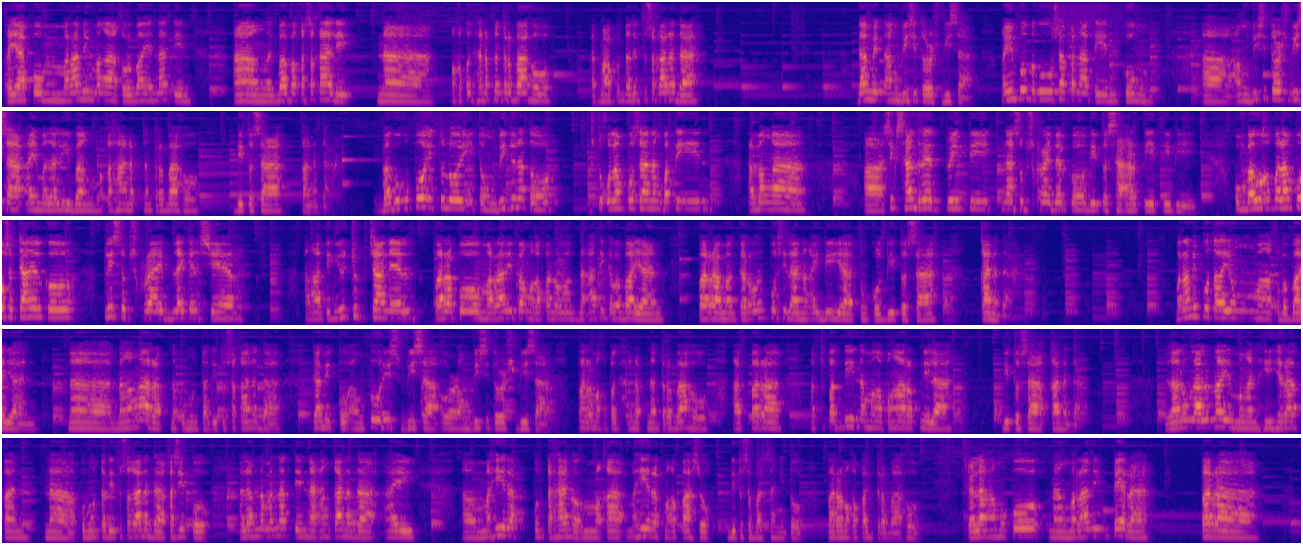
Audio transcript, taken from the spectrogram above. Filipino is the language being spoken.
Kaya po maraming mga kababayan natin ang nagbabaka sakali na makapaghanap ng trabaho at makapunta dito sa Canada gamit ang visitor's visa. Ngayon po pag-uusapan natin kung ah, ang visitor's visa ay madali bang makahanap ng trabaho dito sa Canada. Bago ko po ituloy itong video na to, gusto ko lang po sanang batiin ang mga ah, 620 na subscriber ko dito sa RPTV. Kung bago ka pa lang po sa channel ko, please subscribe, like, and share ang ating YouTube channel para po marami pang makapanood na ating kababayan para magkaroon po sila ng idea tungkol dito sa Canada. Marami po tayong mga kababayan na nangangarap na pumunta dito sa Canada gamit po ang tourist visa or ang visitors visa para makapaghanap ng trabaho at para matupad din ang mga pangarap nila dito sa Canada. Lalong-lalo na yung mga nahihirapan na pumunta dito sa Canada kasi po alam naman natin na ang Canada ay um, mahirap puntahan or maka, mahirap makapasok dito sa bansang ito para makapagtrabaho. Kailangan mo po ng maraming pera para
